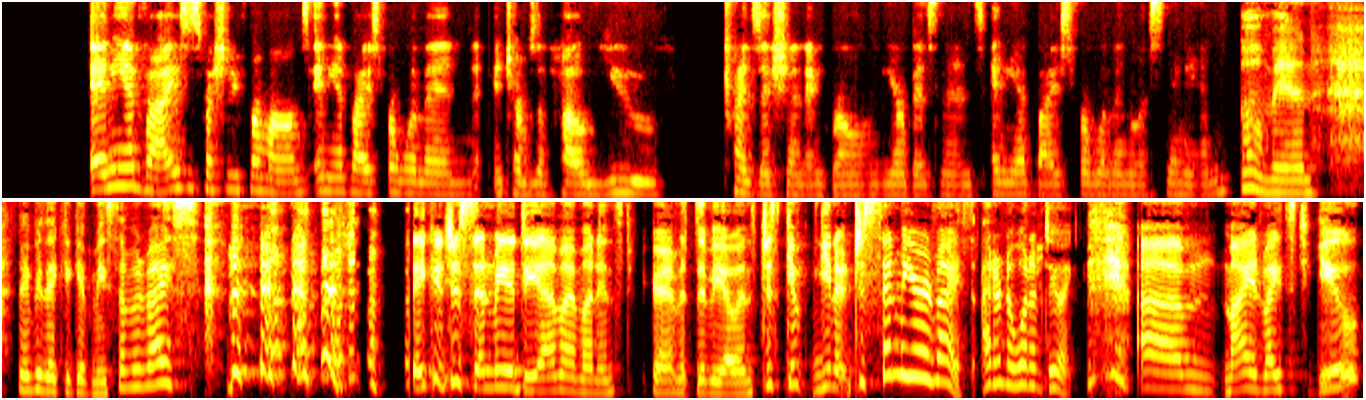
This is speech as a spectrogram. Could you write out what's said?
Any advice, especially for moms, any advice for women in terms of how you've transitioned and grown your business? Any advice for women listening in? Oh man, maybe they could give me some advice. they could just send me a DM. I'm on Instagram at Zibby Owens. Just give, you know, just send me your advice. I don't know what I'm doing. Um, my advice to you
